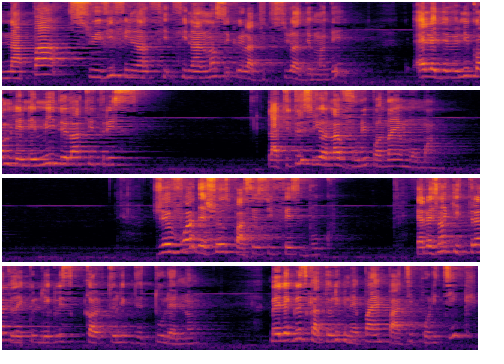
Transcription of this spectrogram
n'a pas suivi finalement ce que la tutrice lui a demandé, elle est devenue comme l'ennemi de la tutrice. La tutrice lui en a voulu pendant un moment. Je vois des choses passer sur Facebook. Il y a des gens qui traitent l'église catholique de tous les noms. Mais l'église catholique n'est pas un parti politique.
